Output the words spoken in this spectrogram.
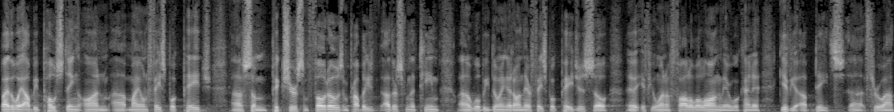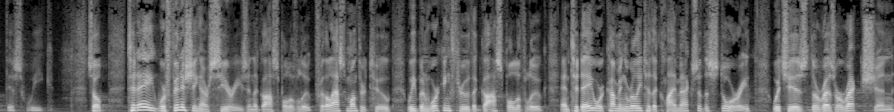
By the way, I'll be posting on uh, my own Facebook page uh, some pictures, some photos, and probably others from the team uh, will be doing it on their Facebook pages. So uh, if you want to follow along there, we'll kind of give you updates throughout this week. So today we're finishing our series in the Gospel of Luke. For the last month or two, we've been working through the Gospel of Luke, and today we're coming really to the climax of the story, which is the resurrection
